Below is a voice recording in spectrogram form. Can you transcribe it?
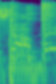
stop it.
